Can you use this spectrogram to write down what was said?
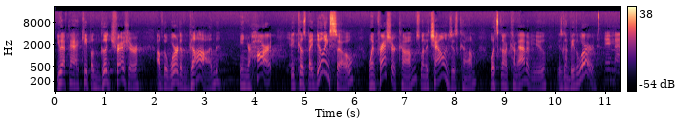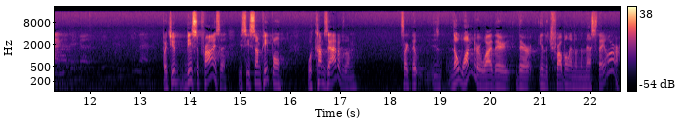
You have to keep a good treasure of the Word of God in your heart because by doing so, when pressure comes, when the challenges come, what's going to come out of you is going to be the Word. Amen. Amen. But you'd be surprised that you see some people, what comes out of them, it's like no wonder why they're, they're in the trouble and in the mess they are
